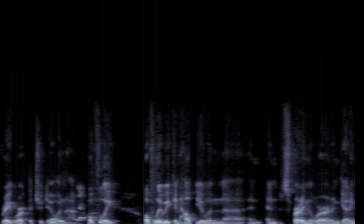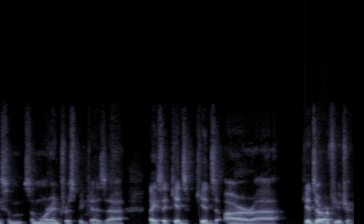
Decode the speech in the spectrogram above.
Great work that you're doing. Uh, hopefully, hopefully we can help you in uh, and and spreading the word and getting some some more interest because uh, like I said, kids kids are uh, kids are our future.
